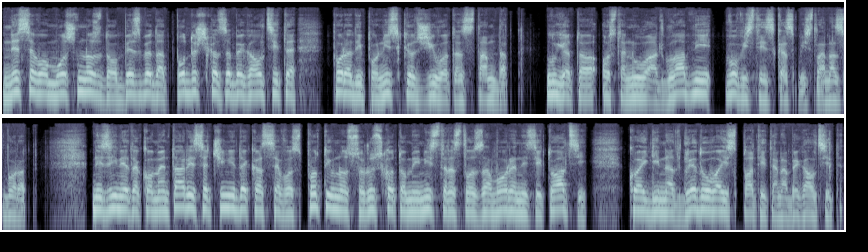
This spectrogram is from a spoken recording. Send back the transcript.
не се во можност да обезбедат поддршка за бегалците поради понискиот животен стандард луѓето остануваат гладни во вистинска смисла на зборот. Незините коментари се чини дека се воспротивно со Руското Министерство за ворени ситуации, кој ги надгледува исплатите на бегалците.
